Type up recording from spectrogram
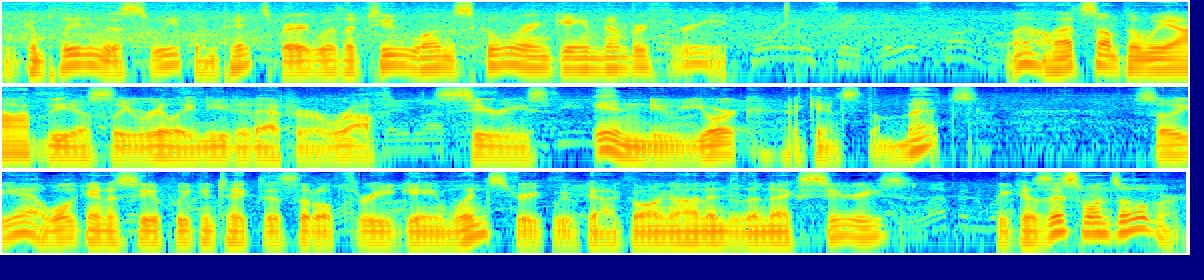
and completing the sweep in Pittsburgh with a 2 1 score in game number three. Well, that's something we obviously really needed after a rough series in New York against the Mets. So, yeah, we're going to see if we can take this little three game win streak we've got going on into the next series because this one's over.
